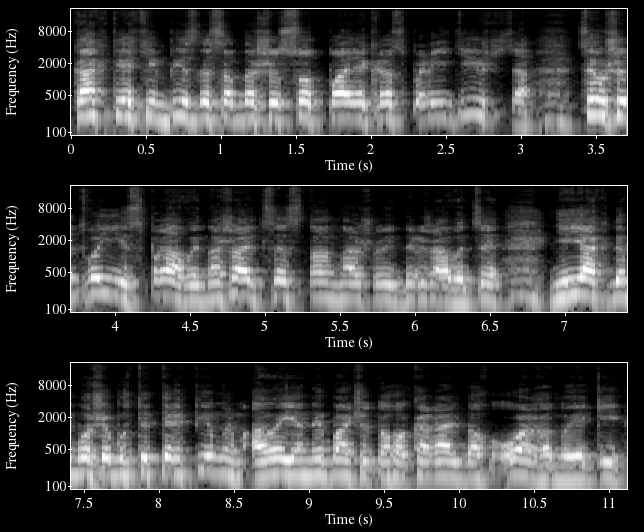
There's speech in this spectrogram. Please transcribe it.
Как ти этим бізнесом на 600 паєк розпорядишся, це вже твої справи. На жаль, це стан нашої держави. Це ніяк не може бути терпімим, але я не бачу того карального органу, який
